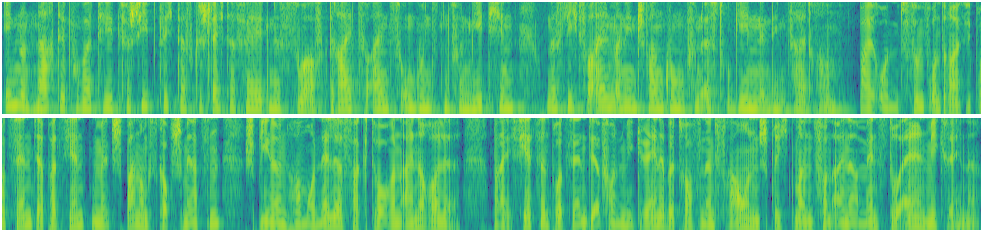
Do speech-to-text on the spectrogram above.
In und nach der Pubertät verschiebt sich das Geschlechterverhältnis so auf 3 zu 1 zu Ungunsten von Mädchen und das liegt vor allem an den Schwankungen von Östrogenen in dem Zeitraum. Bei rund 35 Prozent der Patienten mit Spannungskopfschmerzen spielen hormonelle Faktoren eine Rolle. Bei 14 Prozent der von Migräne betroffenen Frauen spricht man von einer menstruellen Migräne.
